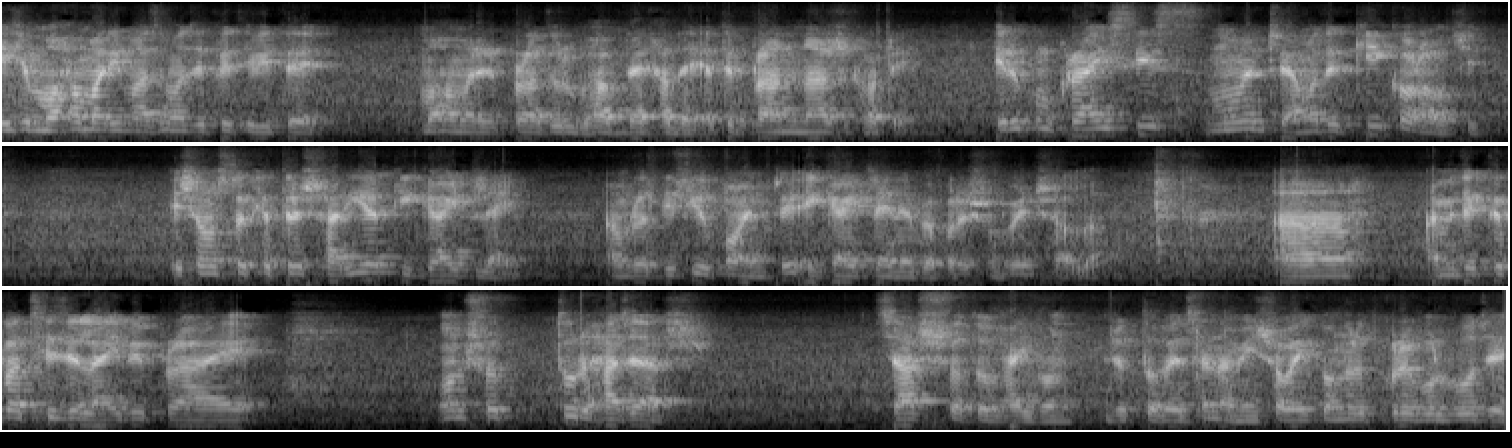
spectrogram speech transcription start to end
এই যে মহামারী মাঝে মাঝে পৃথিবীতে মহামারীর প্রাদুর্ভাব দেখা দেয়, এতে প্রাণ নাশ ঘটে, এরকম ক্রাইসিস মোমেন্টে আমাদের কি করা উচিত? এই সমস্ত ক্ষেত্রে সারিয়ার কি গাইডলাইন আমরা দ্বিতীয় পয়েন্টে এই গাইডলাইনের ব্যাপারে শুনব ইনশাল্লাহ আমি দেখতে পাচ্ছি যে লাইভে প্রায় উনসত্তর হাজার চারশত ভাই বোন যুক্ত হয়েছেন। আমি সবাইকে অনুরোধ করে বলব যে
